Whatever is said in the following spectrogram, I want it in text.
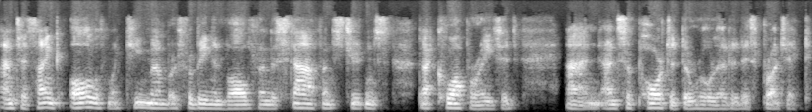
And to thank all of my team members for being involved and the staff and students that cooperated and, and supported the rollout of this project.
